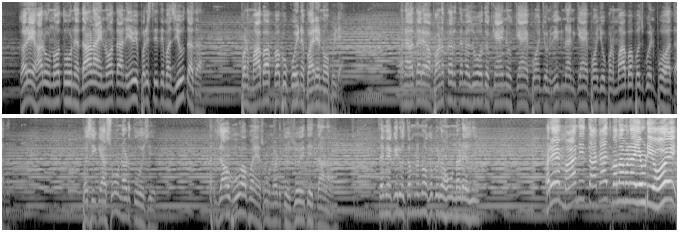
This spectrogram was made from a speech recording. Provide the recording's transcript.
ઘરે સારું નહોતું ને દાણાય નહોતા ને એવી પરિસ્થિતિમાં જીવતા હતા. પણ મા બાપ બાપુ કોઈને ભારે ન પડ્યા. અને અત્યારે આ ભણતર તમે જુઓ તો ક્યાંયનું ક્યાંય પહોંચ્યું વિજ્ઞાન ક્યાંય પહોંચ્યું, પણ મા બાપ જ કોઈને પોહાતા નથી. પછી કે આ શું નડતું હોય છે? જાઓ ભૂવા પાસે શું નડતું હોય? જોઈ દે દાણા. તમે કર્યું, તમને ન ખબર હું નડે છું. અરે, માની તાકાત ભલામણા એવડી હોય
